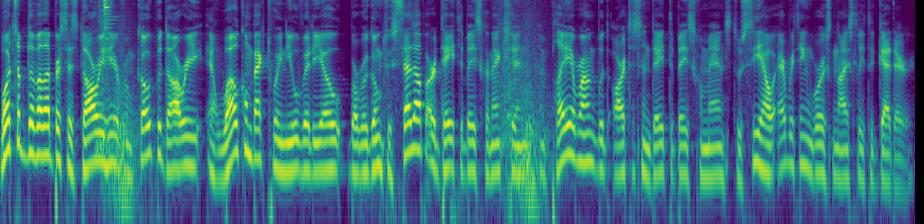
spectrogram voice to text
What's up developers, it's Dary here from Code with Dary and welcome back to a new video where we're going to set up our database connection and play around with artisan database commands to see how everything works nicely together.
